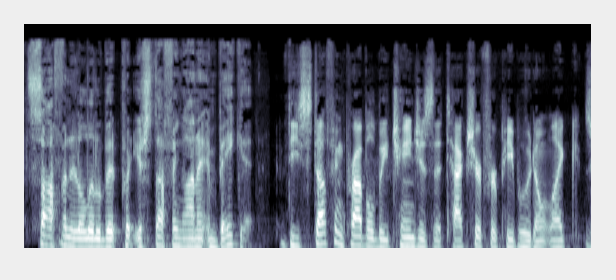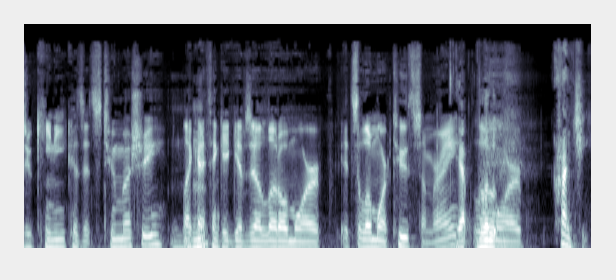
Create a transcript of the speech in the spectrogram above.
soften it a little bit, put your stuffing on it, and bake it. The stuffing probably changes the texture for people who don't like zucchini because it's too mushy. Like I think it gives it a little more. It's a little more toothsome, right? Mm-hmm. Yep, a little, little- more Crunchy.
